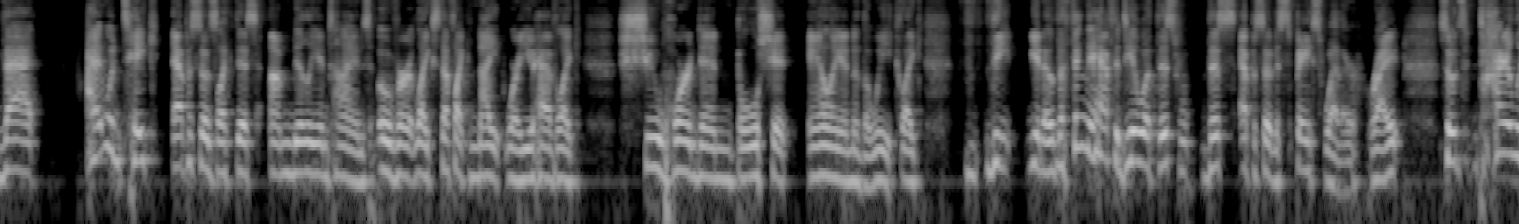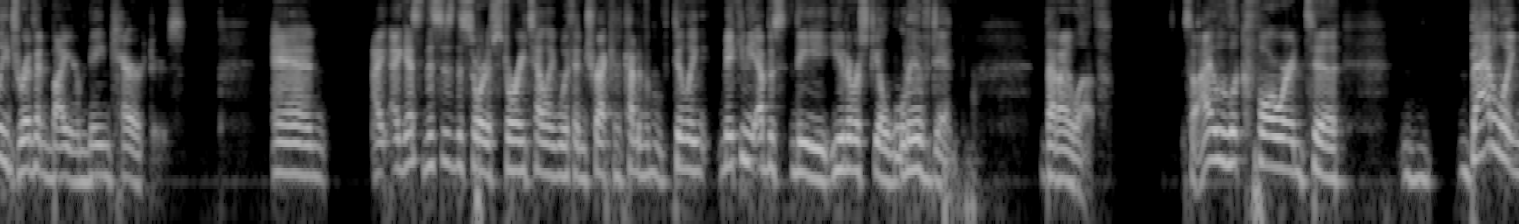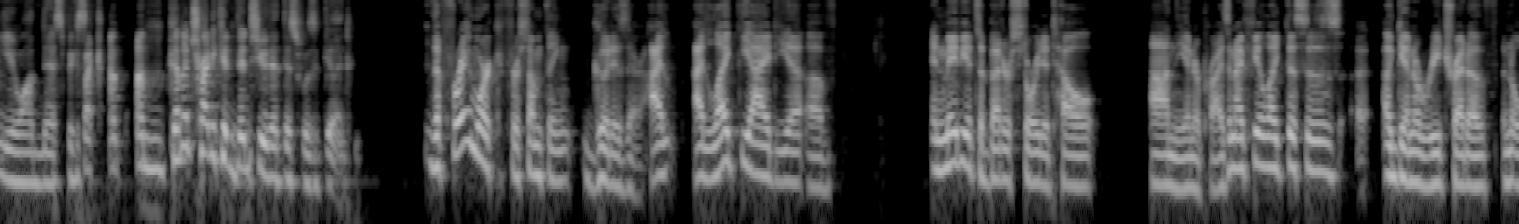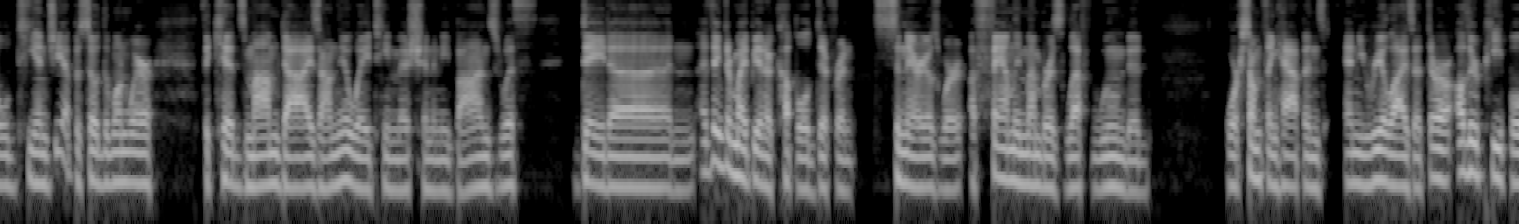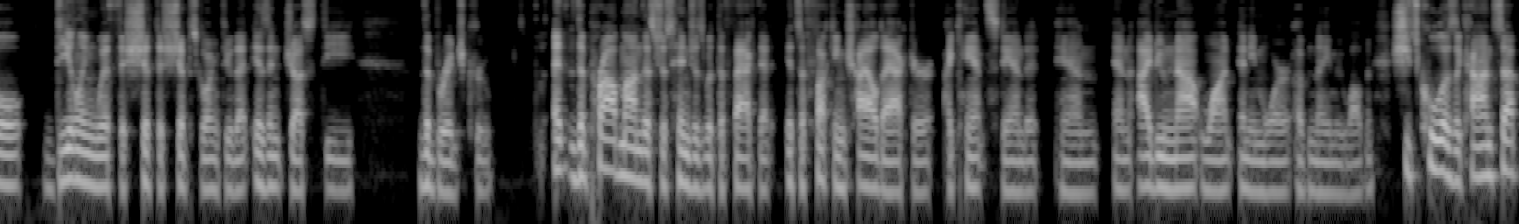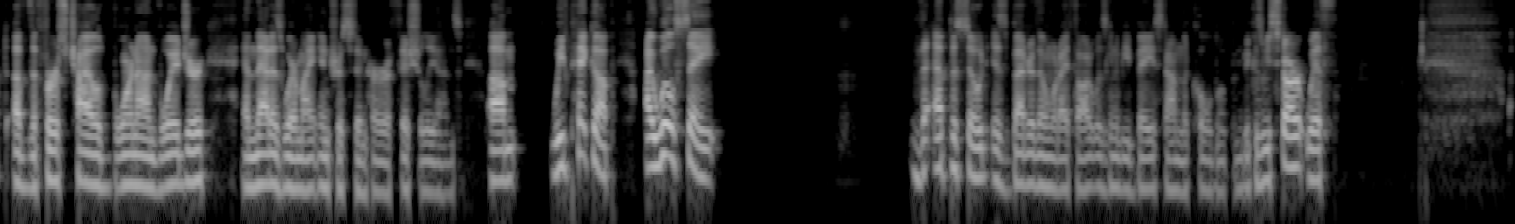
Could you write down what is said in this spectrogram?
That I would take episodes like this a million times over like stuff like Night, where you have like shoehorned in bullshit alien of the week. Like the you know the thing they have to deal with this this episode is space weather right? So it's entirely driven by your main characters. And I, I guess this is the sort of storytelling within trek and kind of feeling making the episode the universe feel lived in that i love. So i look forward to battling you on this because like I'm, I'm gonna try to convince you that this was good the framework for something good is there i i like the idea of and maybe it's a better story to tell on the Enterprise. And I feel like this is uh, again a retread of an old TNG episode, the one where the kid's mom dies on the away team mission and he bonds with Data. And I think there might be in a couple different scenarios where a family member is left wounded or something happens and you realize that there are other people dealing with the shit the ship's going through that isn't just the the bridge crew the problem on this just hinges with the fact that it's a fucking child actor. I can't stand it, and and I do not want any more of Naomi Wildman. She's cool as a concept of the first child born on Voyager, and that is where my interest in her officially ends. Um, we pick up. I will say, the episode is better than what I thought it was going to be based on the cold open because we start with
